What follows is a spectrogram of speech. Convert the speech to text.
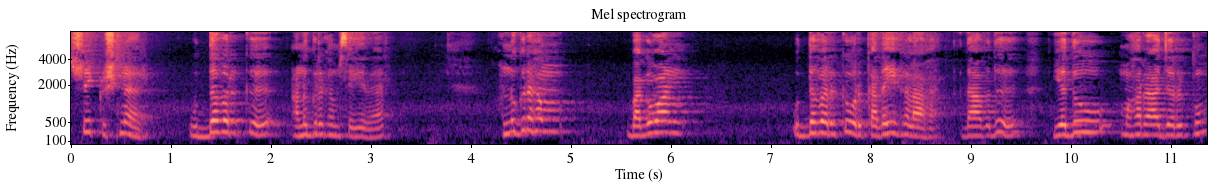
श्री कृष्ण உத்தவருக்கு அனுகிரகம் செய்கிறார். அனுகிரகம் பகவான் உத்தவருக்கு ஒரு கதைகளாக அதாவது யது மகாராஜருக்கும்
